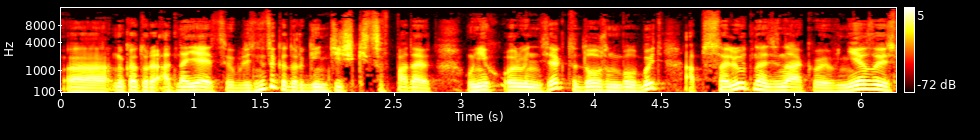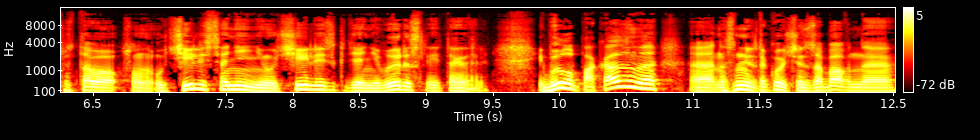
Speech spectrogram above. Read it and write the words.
э, ну, которые однояйцевые близнецы, которые генетически совпадают, у них уровень интеллекта должен был быть абсолютно одинаковый, вне зависимости от того, условно, учились они, не учились, где они выросли и так далее. И было показано, на самом деле, такое очень забавное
